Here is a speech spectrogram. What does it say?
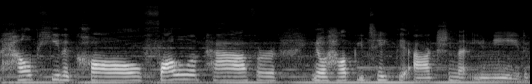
help heed a call, follow a path or, you know, help you take the action that you need.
